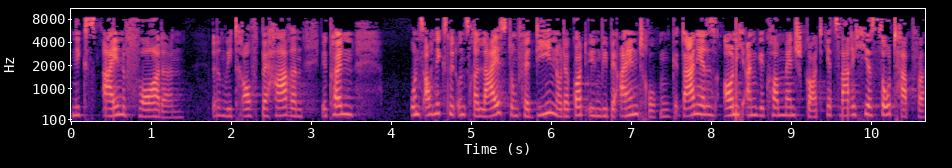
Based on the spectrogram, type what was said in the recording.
nichts einfordern irgendwie drauf beharren. Wir können uns auch nichts mit unserer Leistung verdienen oder Gott irgendwie beeindrucken. Daniel ist auch nicht angekommen, Mensch Gott, jetzt war ich hier so tapfer.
